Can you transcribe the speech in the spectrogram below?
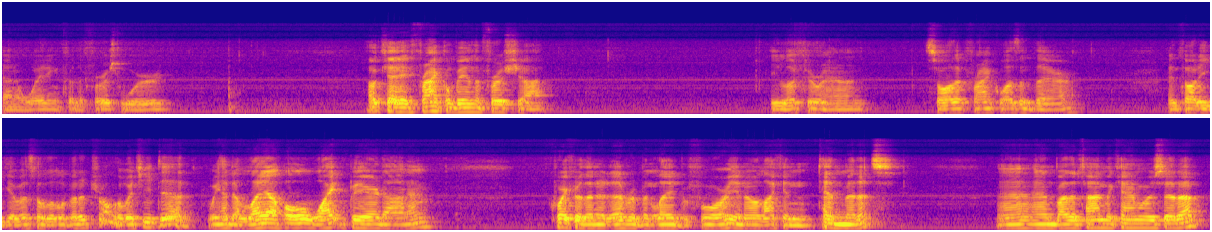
Kind of waiting for the first word. Okay, Frank will be in the first shot. He looked around, saw that Frank wasn't there, and thought he'd give us a little bit of trouble, which he did. We had to lay a whole white beard on him, quicker than it had ever been laid before, you know, like in 10 minutes. And by the time the camera was set up,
